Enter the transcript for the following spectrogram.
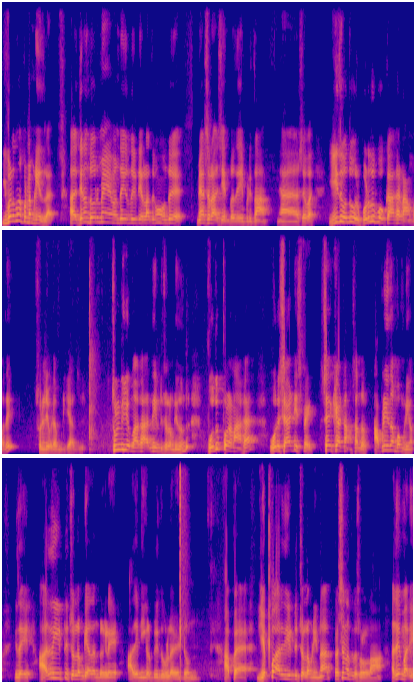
இவ்வளோ தான் பண்ண முடியுதுல தினந்தோறுமே வந்து இருந்துக்கிட்டு எல்லாத்துக்கும் வந்து மேசராசி என்பது இப்படி தான் செவ்வாய் இது வந்து ஒரு பொழுதுபோக்காக நாம் அதை சொல்லிவிட முடியாது. துல்லியமாக அறுதிட்டு சொல்ல முடியுது. வந்து பொதுப்பலனாக ஒரு சாட்டிஸ்ஃபைட் சரி கேட்டான் சந்தோஷம் அப்படி தான் போக முடியும். இதை அறுதியிட்டு சொல்ல முடியாத நண்பர்களே அதை நீங்கள் புரிந்து கொள்ள வேண்டும். அப்போ எப்போ அறுதியிட்டு சொல்ல முடியும்னா பிரசனத்தில் சொல்லலாம். அதே மாதிரி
